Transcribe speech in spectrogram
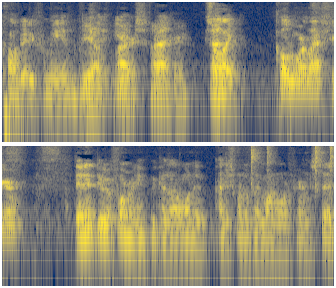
Call of Duty for me in Yeah, recent I- years. I, Right. agree. So Uh, like Cold War last year didn't do it for me because I wanted I just wanted to play Modern Warfare instead.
